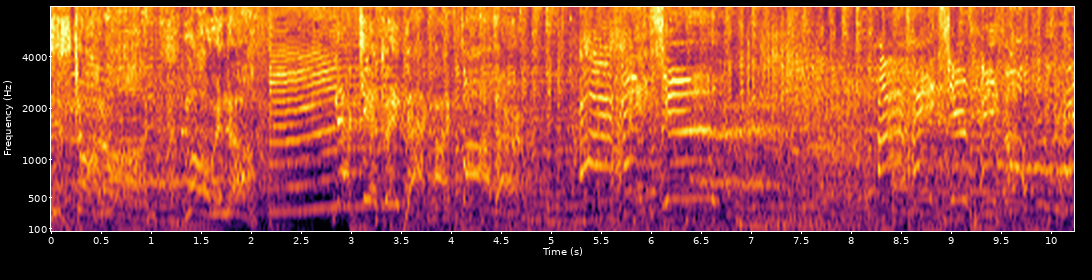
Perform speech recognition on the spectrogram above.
This has gone on long enough. Now give me back my father! I hate you! I hate you people!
